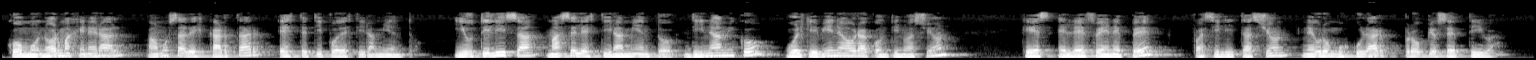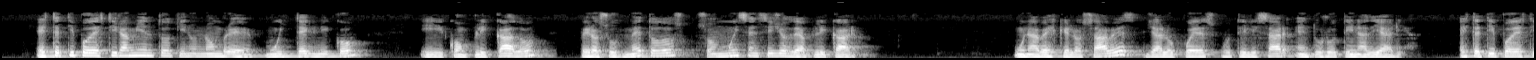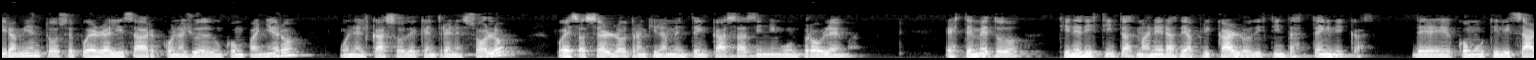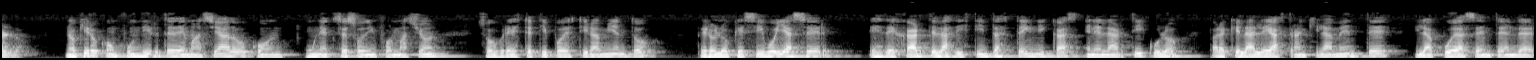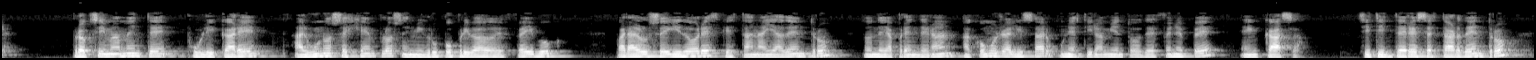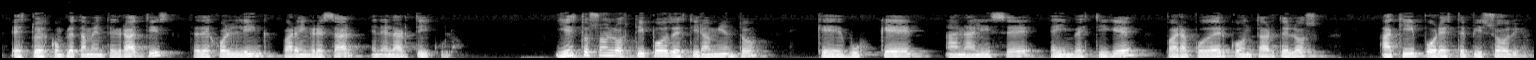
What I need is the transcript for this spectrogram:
Como norma general, vamos a descartar este tipo de estiramiento y utiliza más el estiramiento dinámico o el que viene ahora a continuación que es el FNP, facilitación neuromuscular propioceptiva. Este tipo de estiramiento tiene un nombre muy técnico y complicado, pero sus métodos son muy sencillos de aplicar. Una vez que lo sabes, ya lo puedes utilizar en tu rutina diaria. Este tipo de estiramiento se puede realizar con la ayuda de un compañero o en el caso de que entrenes solo, puedes hacerlo tranquilamente en casa sin ningún problema. Este método tiene distintas maneras de aplicarlo, distintas técnicas de cómo utilizarlo. No quiero confundirte demasiado con un exceso de información sobre este tipo de estiramiento, pero lo que sí voy a hacer es dejarte las distintas técnicas en el artículo para que la leas tranquilamente y la puedas entender. Próximamente publicaré algunos ejemplos en mi grupo privado de Facebook para los seguidores que están ahí adentro donde aprenderán a cómo realizar un estiramiento de FNP en casa. Si te interesa estar dentro, esto es completamente gratis, te dejo el link para ingresar en el artículo. Y estos son los tipos de estiramiento que busqué, analicé e investigué para poder contártelos aquí por este episodio.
